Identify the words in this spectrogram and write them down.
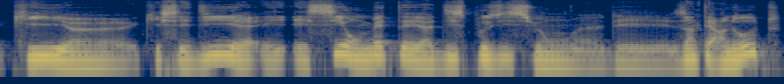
qui, euh, qui s'est dit, et, si on mettait à disposition euh, des internautes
